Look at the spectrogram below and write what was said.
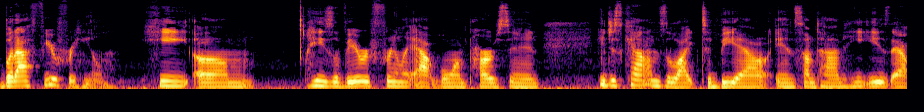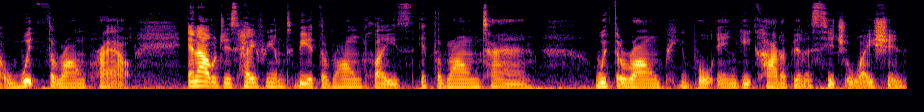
but I fear for him. He um he's a very friendly, outgoing person. He just counts like to be out and sometimes he is out with the wrong crowd. And I would just hate for him to be at the wrong place at the wrong time with the wrong people and get caught up in a situation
